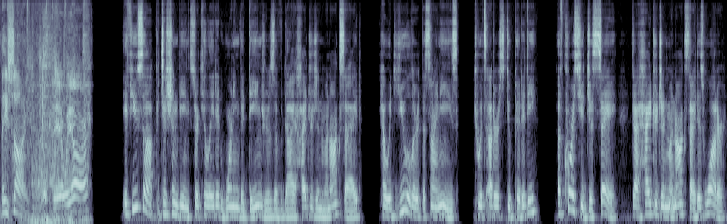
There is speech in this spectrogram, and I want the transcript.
they signed. There we are. If you saw a petition being circulated warning the dangers of dihydrogen monoxide, how would you alert the signees to its utter stupidity? Of course, you'd just say, dihydrogen monoxide is water.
